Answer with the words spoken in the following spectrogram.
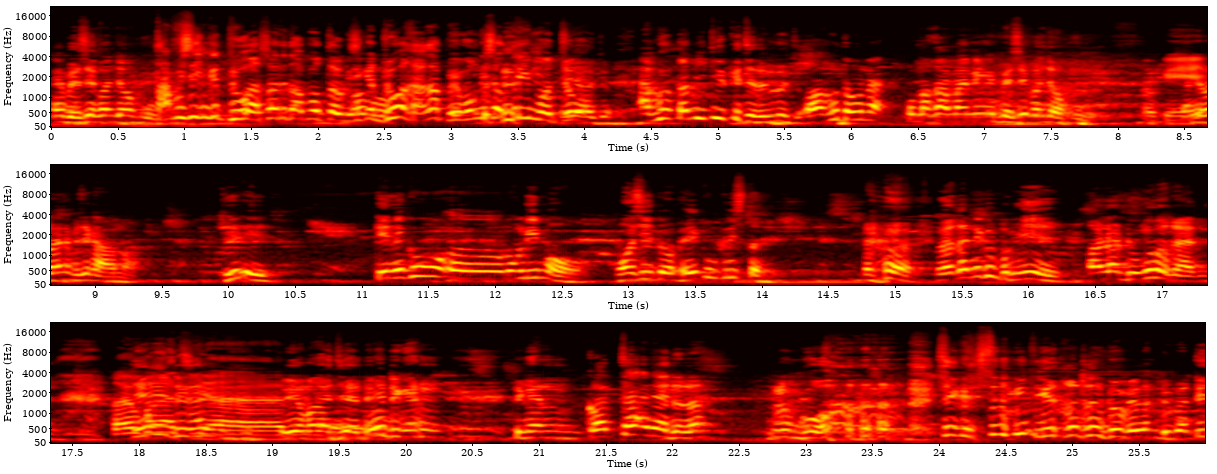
MBC koncoku. Tapi sing kedua, sorry tak potong. Sing Oh. kedua gak kabeh wong iso trimo, Cuk. Iya, Cuk. Aku tapi iki kejadian lucu. Oh, aku tahu nak pemakaman ini MBC koncoku. Oke. Kan MBC gak ono. Dia eh, kini ku eh, wong limo, wong situ, eh ku Kristen. Lah kan iku bengi, ana dungo kan. Kayak Dia pengajian. Dengan, iya pengajian dia dengan dengan kocaknya adalah lugu. si Kristen itu juga kan lugu bilang duka di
